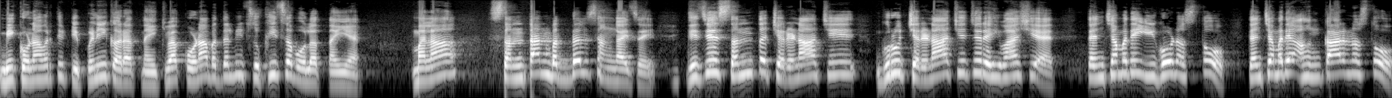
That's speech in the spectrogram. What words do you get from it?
मी कोणावरती टिप्पणी करत नाही किंवा कोणाबद्दल मी चुकीचं बोलत नाहीये. मला संतांबद्दल सांगायचंय. जे जे संत चरणाचे गुरु चरणाचे जे रहिवाशी आहेत त्यांच्यामध्ये इगो नसतो त्यांच्यामध्ये अहंकार नसतो.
